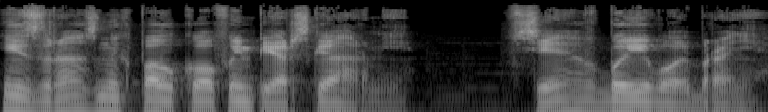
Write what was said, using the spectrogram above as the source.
из разных полков имперской армии, все в боевой броне.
